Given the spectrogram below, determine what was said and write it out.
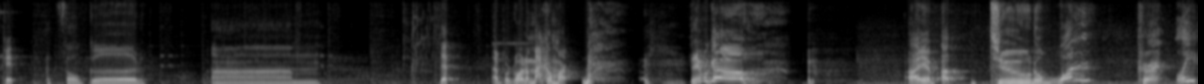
okay, that's all good. Um. Yep, and we're going to MakoMart. Here we go. I am up two to one currently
